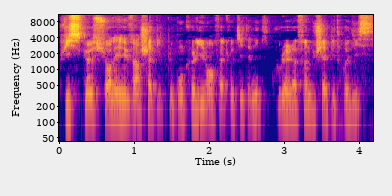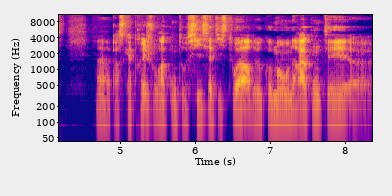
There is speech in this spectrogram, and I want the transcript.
puisque sur les 20 chapitres que compte le livre, en fait, le Titanic coule à la fin du chapitre 10, euh, parce qu'après je vous raconte aussi cette histoire de comment on a raconté euh,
